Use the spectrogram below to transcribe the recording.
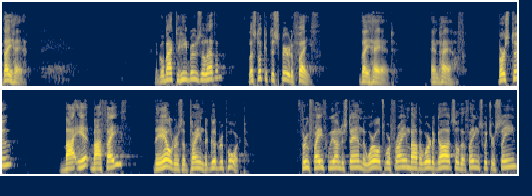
they had. Now go back to Hebrews 11. Let's look at the spirit of faith they had and have. Verse 2 By it, by faith, the elders obtained a good report. Through faith we understand the worlds were framed by the word of God so that things which are seen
